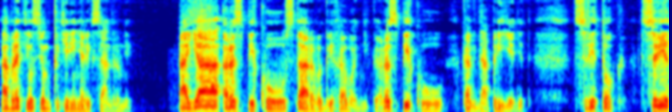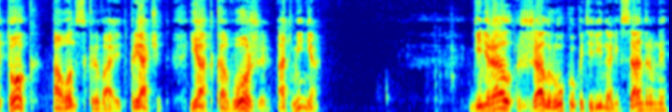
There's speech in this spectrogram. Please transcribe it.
обратился он к Катерине Александровне. А я распеку старого греховодника, распеку, когда приедет. Цветок, цветок, а он скрывает, прячет. И от кого же? От меня. Генерал сжал руку Катерины Александровны,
